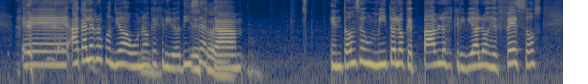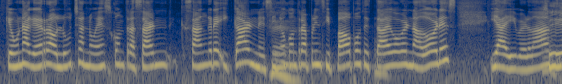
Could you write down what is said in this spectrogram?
eh, acá le respondió a uno que escribió, dice Está acá, entonces un mito lo que Pablo escribió a los Efesos, que una guerra o lucha no es contra san- sangre y carne, sino Eh. contra principados, potestades, gobernadores. Y ahí, ¿verdad? Sí, y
